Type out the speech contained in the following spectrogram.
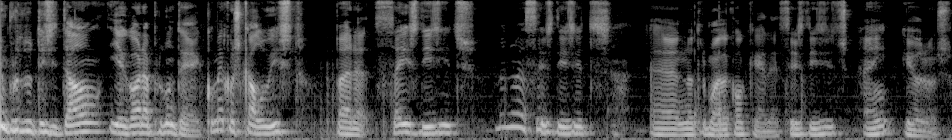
Tenho um produto digital e agora a pergunta é: como é que eu escalo isto para 6 dígitos? Mas não é 6 dígitos uh, noutra moeda qualquer, é 6 dígitos em euros.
